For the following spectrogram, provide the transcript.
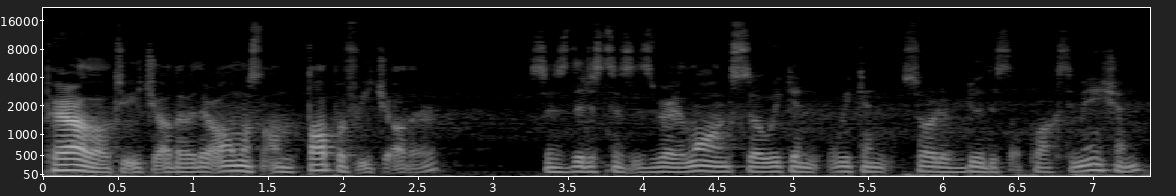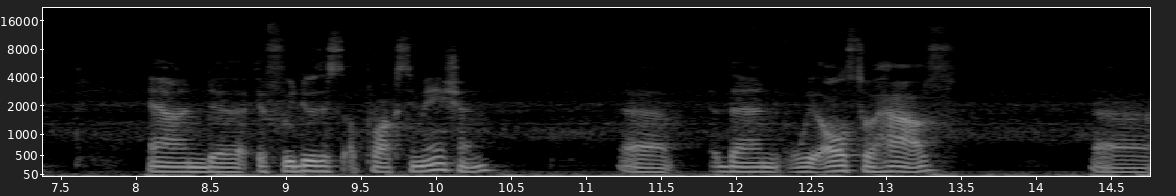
parallel to each other. They're almost on top of each other since the distance is very long. So we can we can sort of do this approximation. And uh, if we do this approximation uh, then we also have uh,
